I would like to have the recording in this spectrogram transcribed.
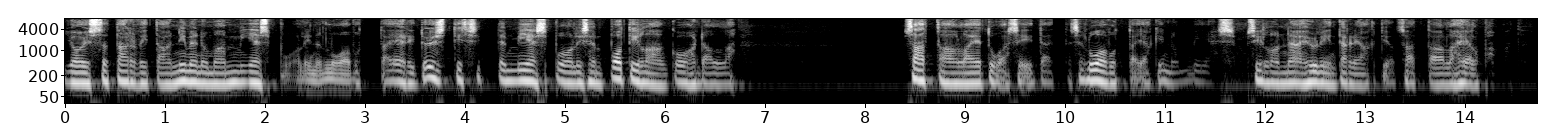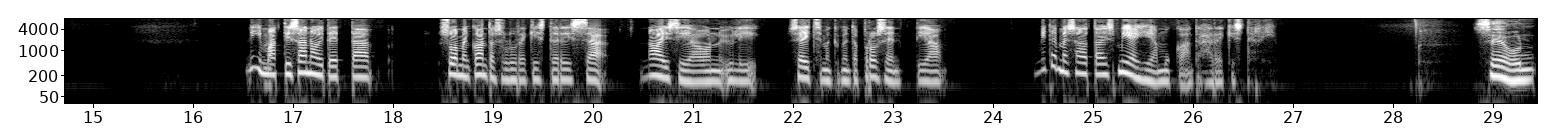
joissa tarvitaan nimenomaan miespuolinen luovuttaja. Erityisesti sitten miespuolisen potilaan kohdalla – saattaa olla etua siitä, että se luovuttajakin on mies. Silloin nämä hylintäreaktiot saattaa olla helpommat. Niin Matti, sanoit, että Suomen kantasolurekisterissä naisia on yli 70 prosenttia. Miten me saataisiin miehiä mukaan tähän rekisteriin? Se on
